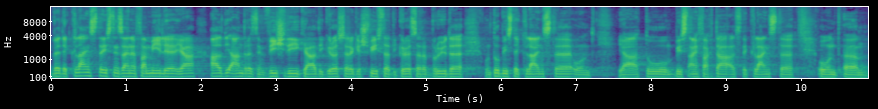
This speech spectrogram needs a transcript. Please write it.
wer der Kleinste ist in seiner Familie. Ja, all die anderen sind wichtig, ja, die größeren Geschwister, die größeren Brüder und du bist der Kleinste und ja, du bist einfach da als der Kleinste und ähm,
